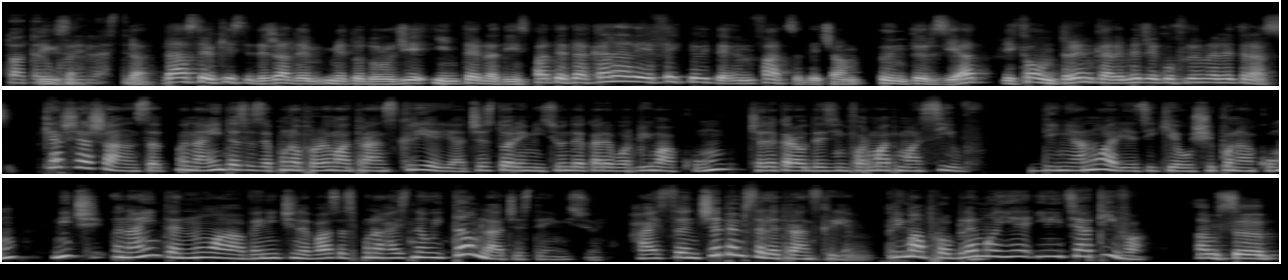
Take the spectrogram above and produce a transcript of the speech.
toate exact. lucrurile astea. Da. Dar asta e o chestie deja de metodologie internă din spate, dar care are efecte, uite, în față. Deci am întârziat, e ca un tren care merge cu frânele trase. Chiar și așa însă, înainte să se pună problema transcrierii acestor emisiuni de care vorbim acum, cele care au dezinformat masiv din ianuarie, zic eu, și până acum, nici înainte nu a venit cineva să spună hai să ne uităm la aceste emisiuni, hai să începem să le transcriem. Prima problemă e inițiativa am să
